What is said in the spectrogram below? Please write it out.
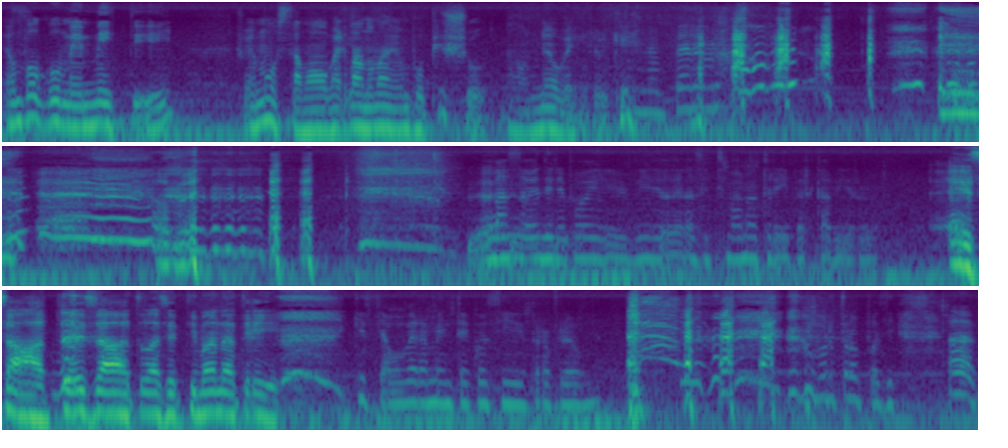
È un po' come me cioè mo stavamo parlando magari un po' più show. No, non è vero, perché... Non è vero proprio. Vabbè. Basta vedere poi il video della settimana 3 per capirlo. Esatto, esatto, la settimana 3. Che stiamo veramente così proprio. Purtroppo sì. Vabbè,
